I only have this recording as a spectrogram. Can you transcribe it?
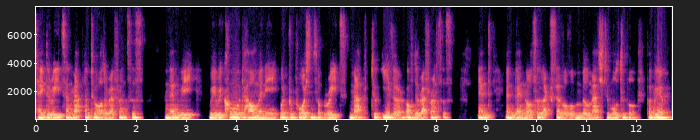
take the reads and map them to all the references. And then we we record how many, what proportions of reads map to either of the references. And and then also like several of them will match to multiple. But we're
